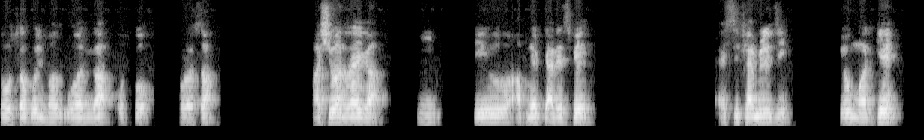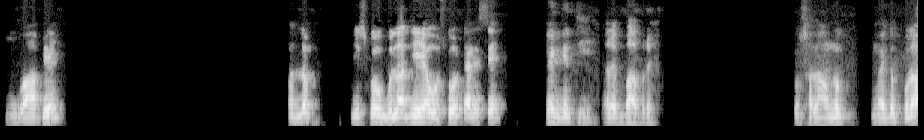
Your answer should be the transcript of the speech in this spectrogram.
तो उसका कुछ भगवान का उसको थोड़ा सा आशीर्वाद रहेगा। हम्म, कि वो अपने टेरेस पे ऐसी फैमिली थी कि वो मर के वहाँ पे मतलब जिसको बुलाती है उसको टेरेस से फेंक देती है। अरे बाप रे। तो साला हम लोग मैं तो पूरा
